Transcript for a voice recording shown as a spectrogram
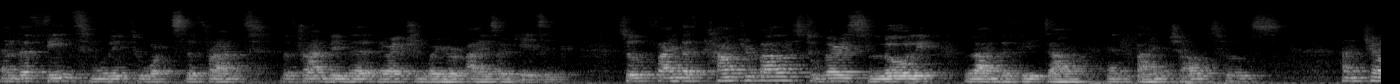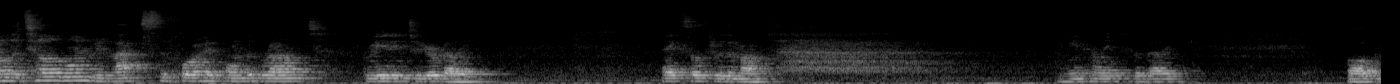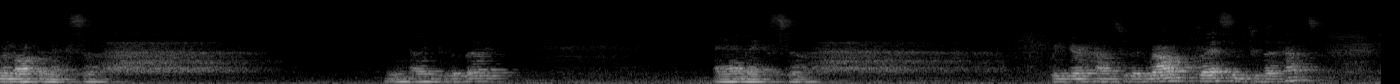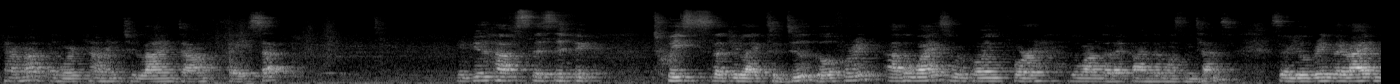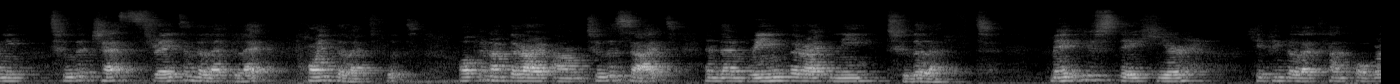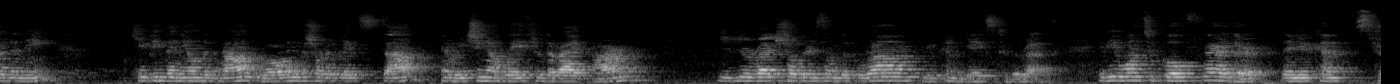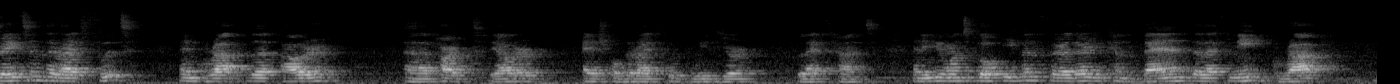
and the feet moving towards the front, the front being the direction where your eyes are gazing. So find that counterbalance to very slowly land the feet down and find child's pose. Uncurl the tailbone, relax the forehead on the ground, breathe into your belly. Exhale through the mouth. Inhale into the belly. Open the mouth and exhale. Inhale into the belly. And exhale. Bring your hands to the ground, press into the hands. Come up and we're coming to lying down face up. If you have specific twists that you like to do, go for it. Otherwise, we're going for the one that I find the most intense. So you'll bring the right knee to the chest, straighten the left leg, point the left foot, open up the right arm to the side, and then bring the right knee to the left. Maybe you stay here, keeping the left hand over the knee, keeping the knee on the ground, rolling the shoulder blades down, and reaching away through the right arm. If your right shoulder is on the ground, you can gaze to the right. If you want to go further, then you can straighten the right foot and grab the outer uh, part, the outer edge of the right foot with your left hand. And if you want to go even further, you can bend the left knee, grab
